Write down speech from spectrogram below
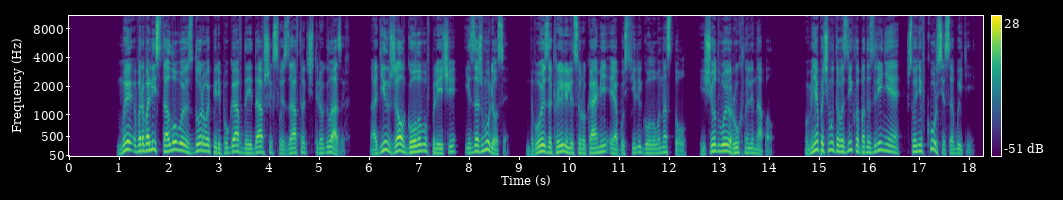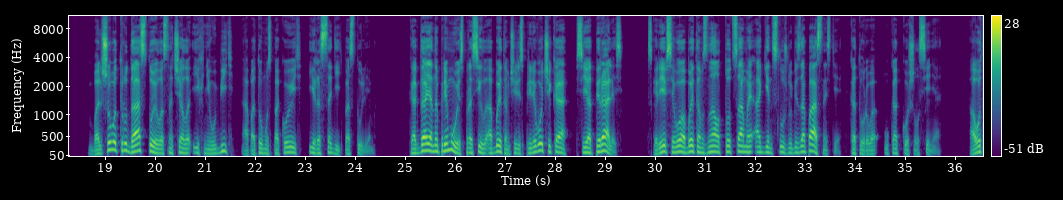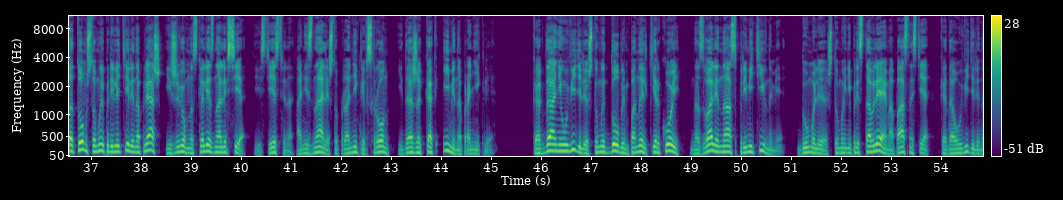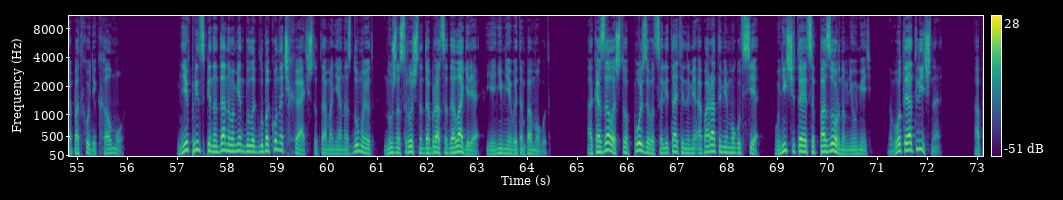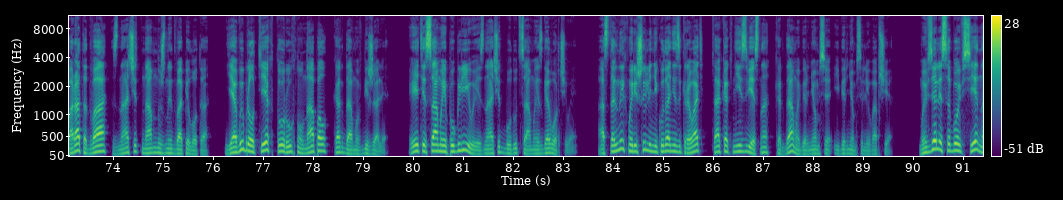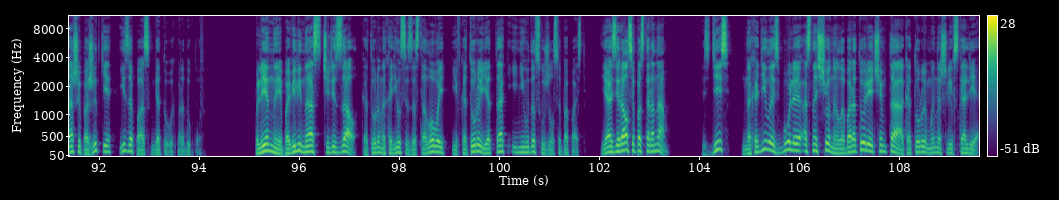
Мы ворвались в столовую, здорово перепугав доедавших свой завтрак четырехглазых. Один вжал голову в плечи и зажмурился. Двое закрыли лицо руками и опустили голову на стол. Еще двое рухнули на пол. У меня почему-то возникло подозрение, что они в курсе событий. Большого труда стоило сначала их не убить, а потом успокоить и рассадить по стульям. Когда я напрямую спросил об этом через переводчика, все отпирались. Скорее всего, об этом знал тот самый агент службы безопасности, которого укокошил Сеня. А вот о том, что мы прилетели на пляж и живем на скале, знали все. Естественно, они знали, что проникли в схрон и даже как именно проникли. Когда они увидели, что мы долбим панель киркой, назвали нас примитивными. Думали, что мы не представляем опасности, когда увидели на подходе к холму. Мне, в принципе, на данный момент было глубоко начхать, что там они о нас думают. Нужно срочно добраться до лагеря, и они мне в этом помогут. Оказалось, что пользоваться летательными аппаратами могут все. У них считается позорным не уметь. Вот и отлично. Аппарата два, значит, нам нужны два пилота. Я выбрал тех, кто рухнул на пол, когда мы вбежали. Эти самые пугливые, значит, будут самые сговорчивые. Остальных мы решили никуда не закрывать, так как неизвестно, когда мы вернемся и вернемся ли вообще. Мы взяли с собой все наши пожитки и запас готовых продуктов. Пленные повели нас через зал, который находился за столовой и в который я так и не удосужился попасть. Я озирался по сторонам. Здесь находилась более оснащенная лаборатория, чем та, которую мы нашли в скале.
